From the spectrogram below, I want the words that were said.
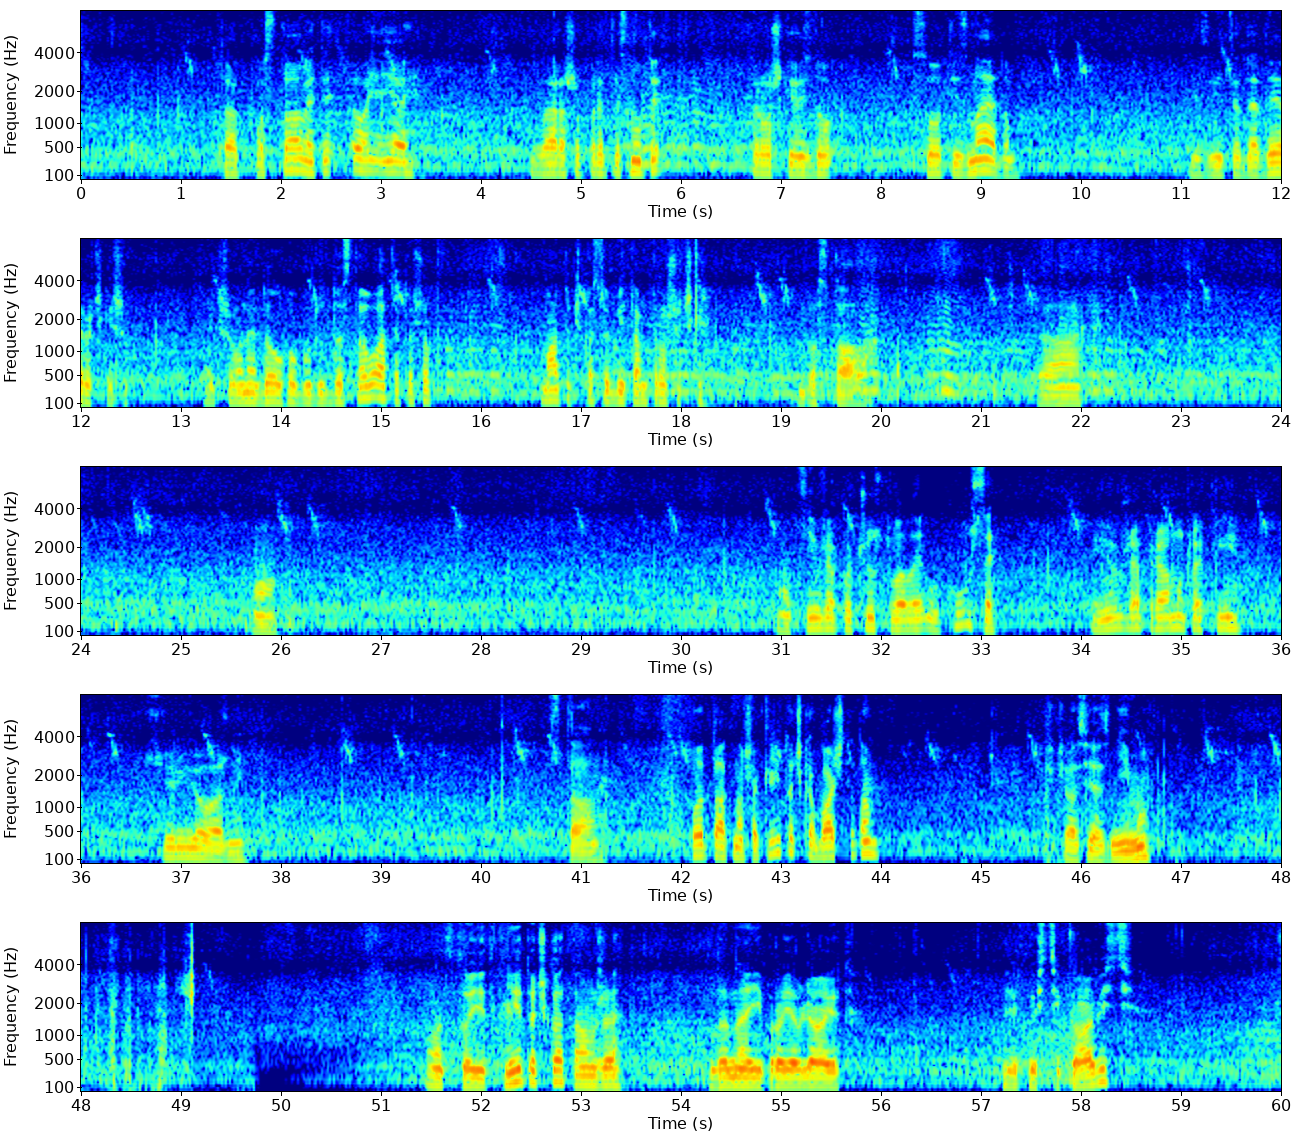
так поставити. Ой-ой-ой. Зараз, щоб притиснути трошки ось до соти з медом. І звідси де дирочки, щоб якщо вони довго будуть доставати, то щоб маточка собі там трошечки достала. Так. О. А ці вже почувствували укуси і вже прямо такі серйозні. Стали. Ось так наша кліточка, бачите там. Зараз я зніму. От стоїть кліточка, там вже до неї проявляють якусь цікавість.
